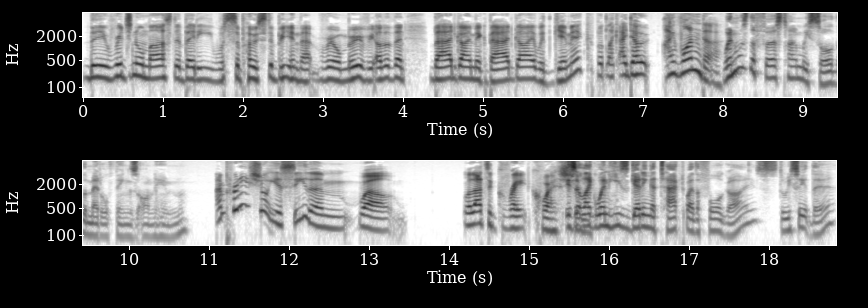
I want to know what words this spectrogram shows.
the original Master Betty was supposed to be in that real movie, other than bad guy McBad guy with gimmick. But like, I don't. I wonder. When was the first time we saw the metal things on him? I'm pretty sure you see them. Well, well, that's a great question. Is it like when he's getting attacked by the four guys? Do we see it there?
